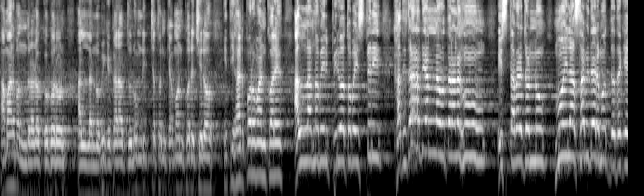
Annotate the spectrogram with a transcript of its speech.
আমার বন্ধুরা লক্ষ্য করুন আল্লাহ নবীকে কারা জুলুম, নির্যাতন কেমন করেছিল? ইতিহাস প্রমাণ করে আল্লাহ নবীর প্রিয়তম স্ত্রী খাদিজা রাদি আল্লাহ তালাহু ইসলামের জন্য মহিলা সাবিদের মধ্যে থেকে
